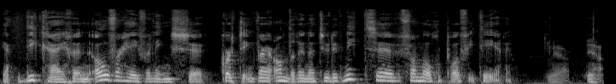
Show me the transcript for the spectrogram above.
Ja, die krijgen een overhevelingskorting waar anderen natuurlijk niet van mogen profiteren. Ja, ja.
